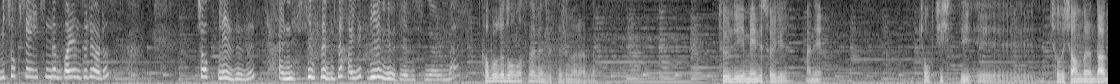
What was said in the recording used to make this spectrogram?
Birçok şey içinde barındırıyoruz. Çok lezzetliz. Hani kimse bize hayır diyemiyor diye düşünüyorum ben. Kaburga dolmasına benzetirdim herhalde. Türlü yemeğini söyleyelim. Hani çok çeşitli e, çalışanlarından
